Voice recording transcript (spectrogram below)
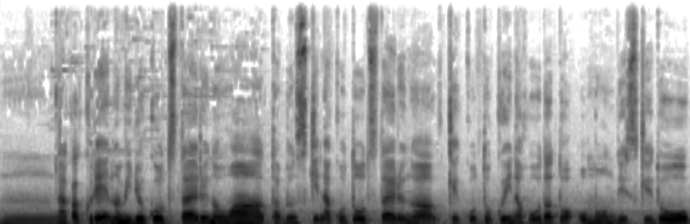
うーんなんかクレイの魅力を伝えるのは多分好きなことを伝えるのは結構得意な方だとは思うんですけど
